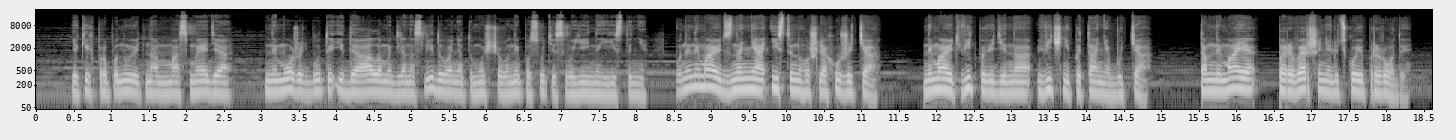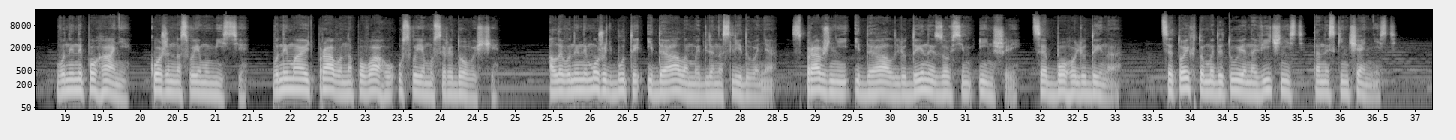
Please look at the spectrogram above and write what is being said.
яких пропонують нам мас-медіа, не можуть бути ідеалами для наслідування, тому що вони по суті своїй не істинні. Вони не мають знання істинного шляху життя, не мають відповіді на вічні питання буття. Там немає перевершення людської природи. Вони не погані, кожен на своєму місці. Вони мають право на повагу у своєму середовищі, але вони не можуть бути ідеалами для наслідування. Справжній ідеал людини зовсім інший це Боголюдина. Це той, хто медитує на вічність та нескінченність.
